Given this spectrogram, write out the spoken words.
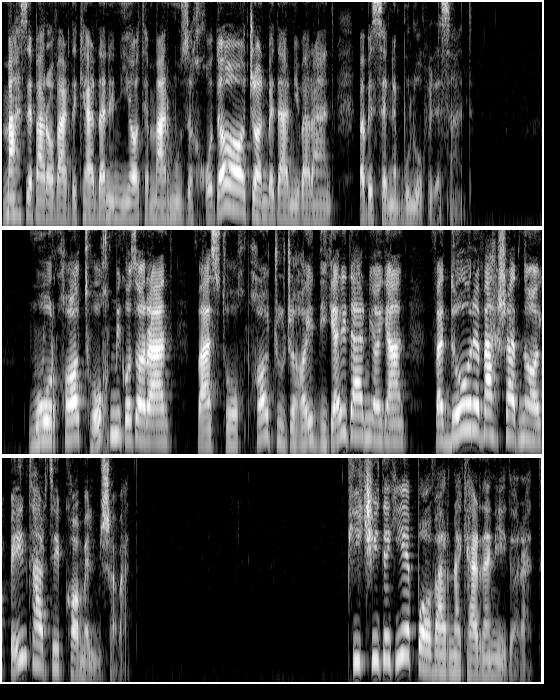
محض برآورده کردن نیات مرموز خدا جان به در می‌برند و به سن بلوغ می‌رسند. مرغها تخم می‌گذارند و از تخمها جوجه های دیگری در میآیند و دور وحشتناک به این ترتیب کامل می شود. پیچیدگی باور نکردنی دارد.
